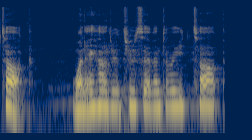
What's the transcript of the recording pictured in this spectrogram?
TALK. 1 800 273 TALK.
